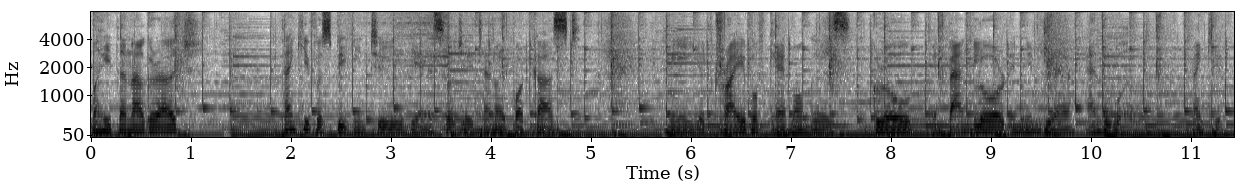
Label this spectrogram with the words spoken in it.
Mahita Nagaraj, thank you for speaking to the NSOJ Tannoy podcast. May your tribe of caremongers grow in Bangalore, in India, and the world. Thank you.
